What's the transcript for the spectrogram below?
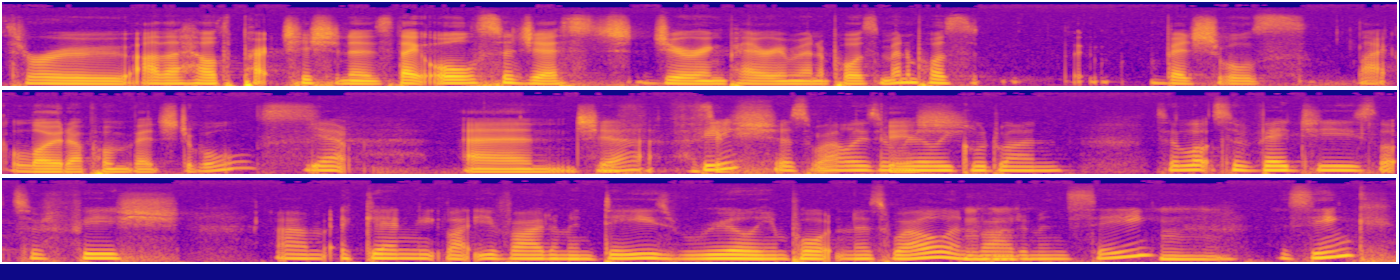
through other health practitioners, they all suggest during perimenopause and menopause vegetables like load up on vegetables. Yep. And yeah, a- Fish as well is a really good one. So lots of veggies, lots of fish. Um, again, like your vitamin D is really important as well, and Mhm. vitamin C, Mhm. zinc.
